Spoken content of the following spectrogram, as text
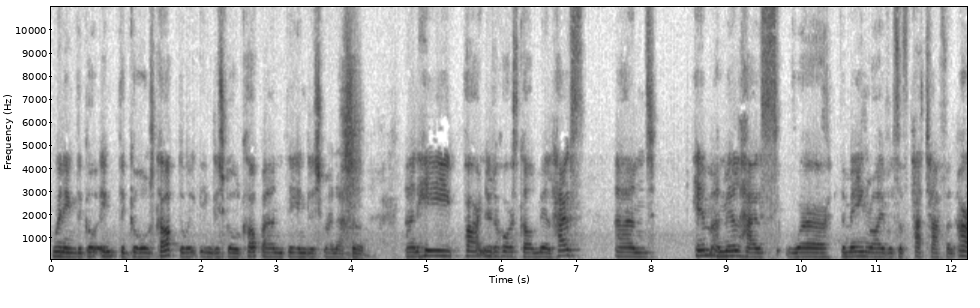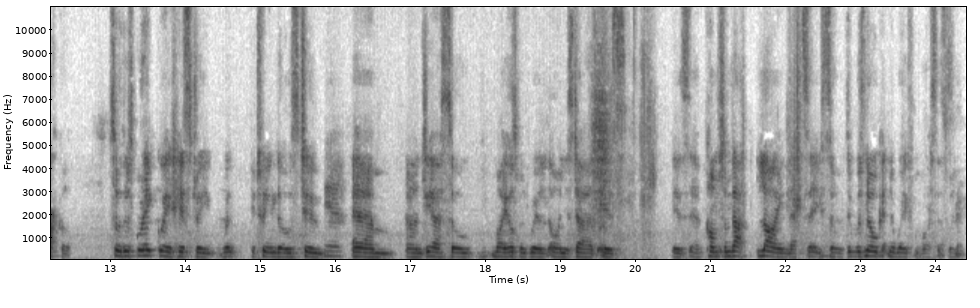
winning the the Gold Cup, the English Gold Cup, and the English Grand National. And he partnered a horse called Millhouse, and him and Millhouse were the main rivals of Pat Taaffe and Arkle. So there's great, great history with, between those two. Yeah. Um, and yeah, so my husband Will, Anya's dad, is is uh, comes from that line, let's say. So there was no getting away from horses when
